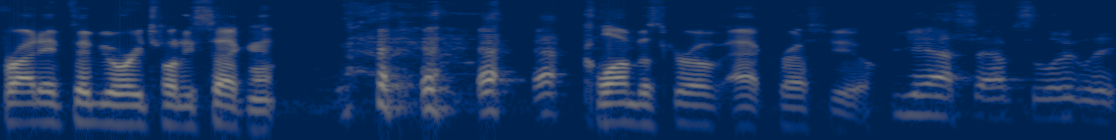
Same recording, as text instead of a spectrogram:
Friday, February 22nd. Columbus Grove at Crestview. Yes, absolutely.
